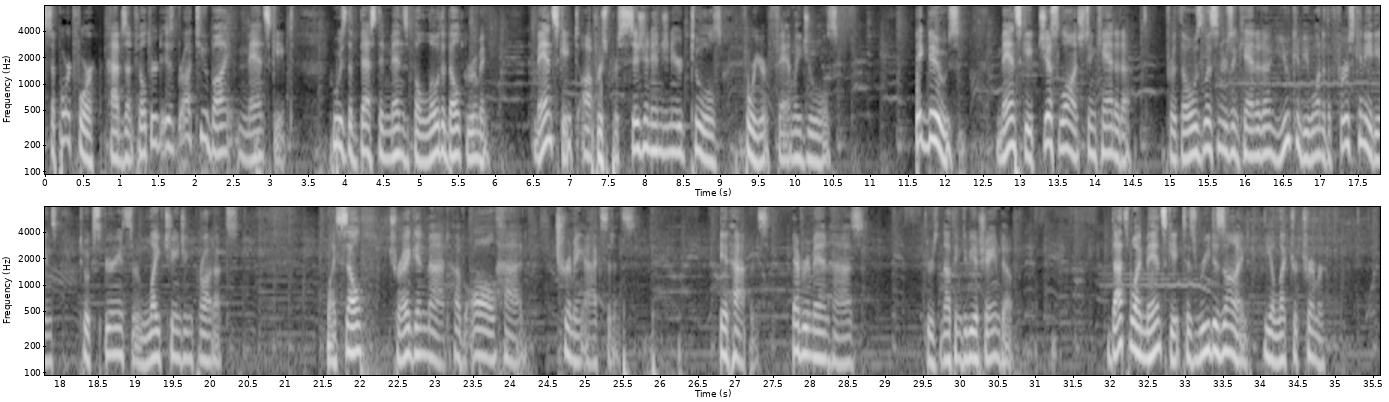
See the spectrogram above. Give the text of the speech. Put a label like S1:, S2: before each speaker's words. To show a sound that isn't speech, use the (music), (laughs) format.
S1: Support for Habs Unfiltered is brought to you by Manscaped, who is the best in men's below the belt grooming. Manscaped offers precision engineered tools for your family jewels. Big news! Manscaped just launched in Canada. For those listeners in Canada, you can be one of the first Canadians to experience their life changing products. Myself, Treg, and Matt have all had trimming accidents. It happens. Every man has. There's nothing to be ashamed of. That's why Manscaped has redesigned the electric trimmer.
